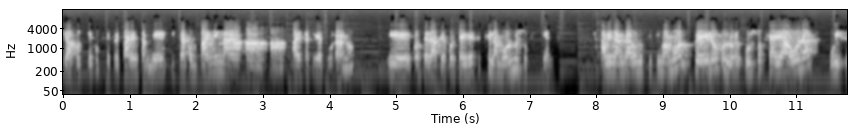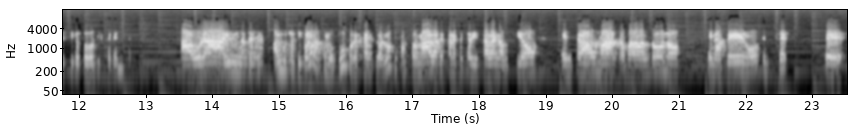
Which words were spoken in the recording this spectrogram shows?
yo aconsejo que se preparen también y que acompañen a, a, esa criatura, ¿no? Eh, con terapia, porque hay veces que el amor no es suficiente. A mí me han dado muchísimo amor, pero con los recursos que hay ahora hubiese sido todo diferente. Ahora hay muchas, hay muchas psicólogas como tú, por ejemplo, ¿no? que están formadas, que están especializadas en adopción, en trauma, trauma de abandono, en apego. Entonces, eh,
